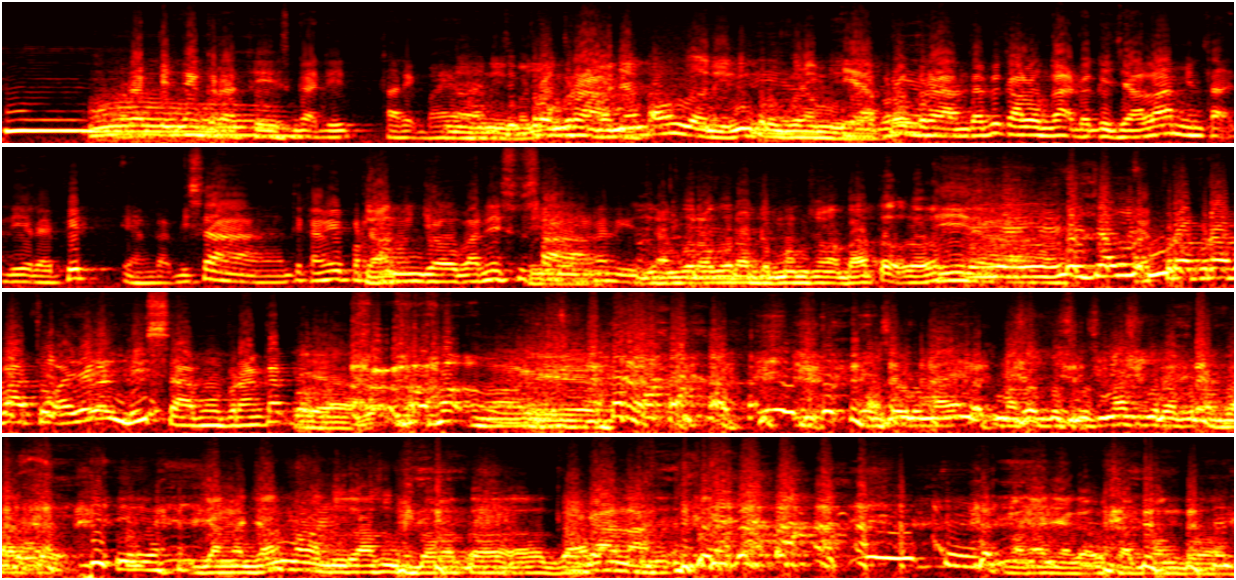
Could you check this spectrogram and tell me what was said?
Hmm. Rapidnya gratis, nggak ditarik Nah, bayaran. ini itu banyak, program. banyak tahu nggak nih ini program ini? Iya program, tapi kalau nggak ada gejala minta di rapid ya nggak bisa. Nanti kami pertanggung jawabannya susah Iya. kan gitu. Yang pura-pura demam sama batuk loh. Iya, Iya, iya, iya, jangan. Ya, pura-pura batuk aja kan bisa mau berangkat kok. Iya. oh, iya. masuk rumah masuk puskesmas pura-pura batuk. Jangan-jangan malah di langsung dibawa ke galang. galang. Makanya nggak usah bohong-bohong.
